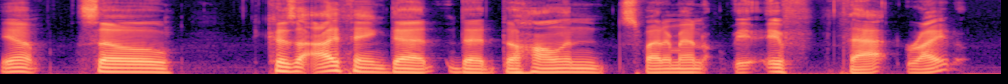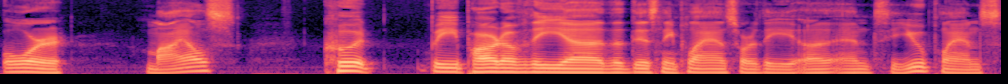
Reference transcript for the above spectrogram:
Yeah. So, because I think that that the Holland Spider-Man, if that right, or Miles, could be part of the uh, the Disney plans or the uh, MCU plans,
